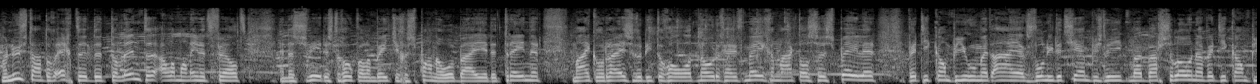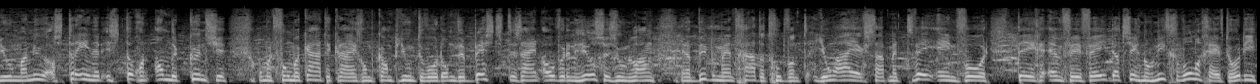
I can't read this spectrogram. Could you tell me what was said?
Maar nu staan toch echt de talenten allemaal in het veld. En de sfeer is toch ook wel een beetje gespannen hoor. Bij de trainer Michael Reiziger die toch al wat nodig heeft meegemaakt als speler. Werd hij kampioen met Ajax, won hij de Champions League. Bij Barcelona werd hij kampioen. Maar nu als trainer is het toch een ander kunstje om het voor elkaar te krijgen. Om kampioen te worden. Om de best te zijn over een heel seizoen lang. En op dit moment gaat het goed. Want Jong Ajax staat met 2-1 voor tegen MVV. Dat zich nog niet gewonnen geeft hoor. Die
